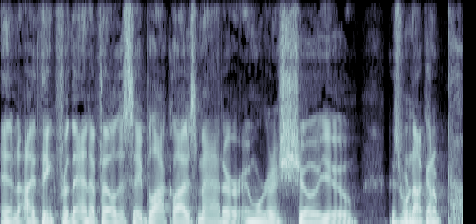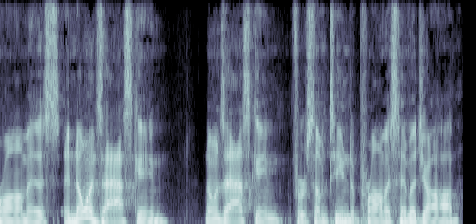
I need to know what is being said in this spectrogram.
And I think for the NFL to say Black Lives Matter, and we're going to show you, because we're not going to promise, and no one's asking, no one's asking for some team to promise him a job.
